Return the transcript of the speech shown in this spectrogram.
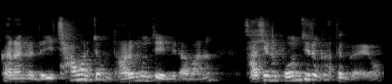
관한 건데 이 차원이 좀 다른 문제입니다만은 사실은 본질은 같은 거예요.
